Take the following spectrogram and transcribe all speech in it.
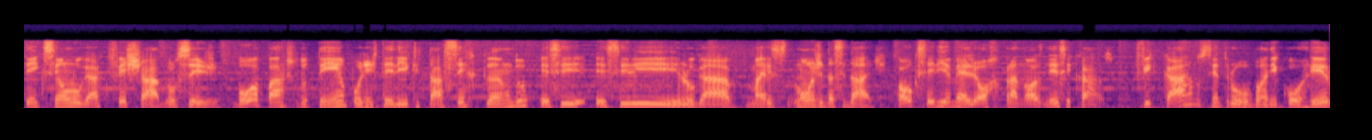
ter que ser um lugar fechado. Ou seja, boa parte do tempo a gente teria que estar cercando esse, esse lugar mais longe da cidade. Qual que seria melhor para nós nesse caso? Ficar no centro urbano e correr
